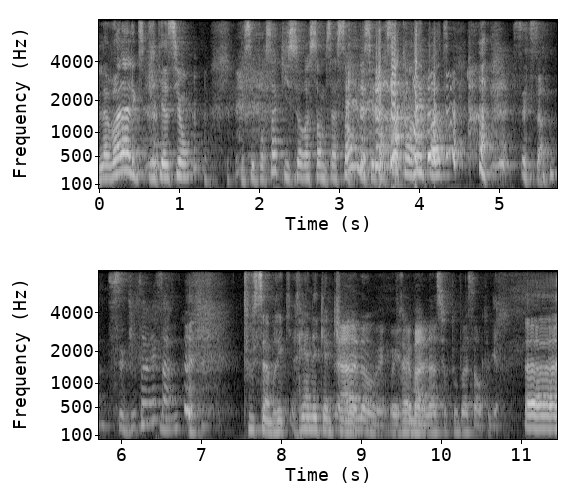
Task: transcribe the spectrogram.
Là voilà l'explication. Et c'est pour ça qu'ils se ressemblent, s'assemblent, et c'est pour ça qu'on est potes. C'est ça. C'est tout fait ça. Tout s'imbrique, rien n'est calculé. Ah non, oui. Eh ben, là, surtout pas ça en tout cas. Euh,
